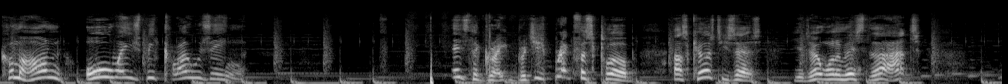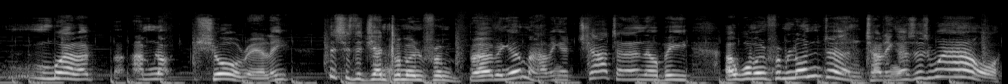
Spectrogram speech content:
Come on, always be closing. It's the Great British Breakfast Club. As Kirsty says, you don't want to miss that. Well, I, am not sure really. This is the gentleman from Birmingham having a chat, and then there'll be a woman from London telling us as well.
